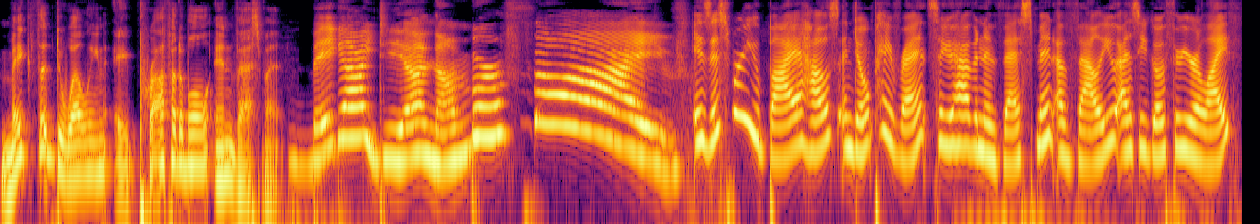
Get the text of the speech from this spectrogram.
make the dwelling a profitable investment. Big idea number five. Is this where you buy a house and don't pay rent so you have an investment of value as you go through your life?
